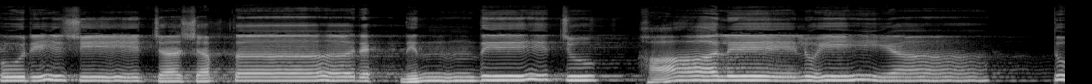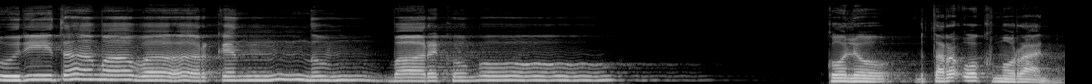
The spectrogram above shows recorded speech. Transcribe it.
കുരിശീച്ച ശബ്ദരെ നിന്ദിച്ചു ഹാലേലുയ്യ. ദുരിതമവർക്കെന്നും ബാർക്കുമോ കോലോ തറഓഖ് മൊറാൻ.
